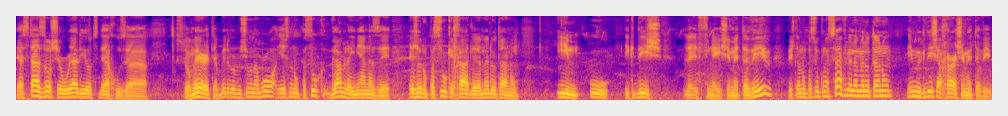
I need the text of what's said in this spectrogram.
היא עשתה זו שראויה להיות שדה אחוזה. זאת אומרת, רבי דבר בשמעון אמרו, יש לנו פסוק גם לעניין הזה, יש לנו פסוק אחד ללמד אותנו אם הוא הקדיש לפני שמת אביו, ויש לנו פסוק נוסף ללמד אותנו אם הוא הקדיש אחר שמת אביו.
